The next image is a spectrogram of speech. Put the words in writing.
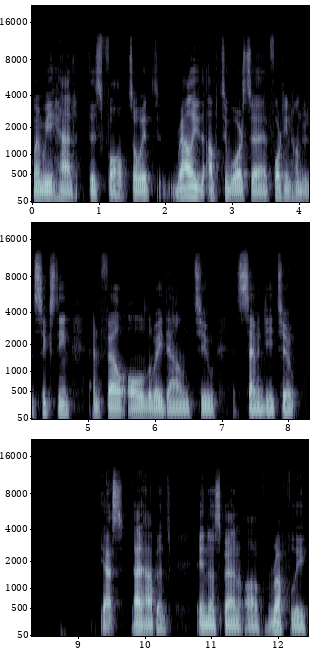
when we had this fall. So it rallied up towards uh, 1416 and fell all the way down to 72. Yes, that happened in a span of roughly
